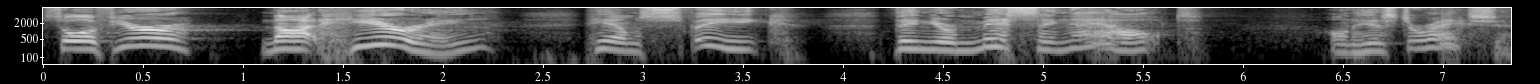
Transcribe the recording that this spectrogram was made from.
So if you're not hearing, him speak, then you're missing out on His direction.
